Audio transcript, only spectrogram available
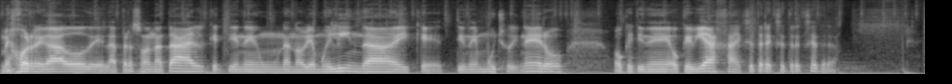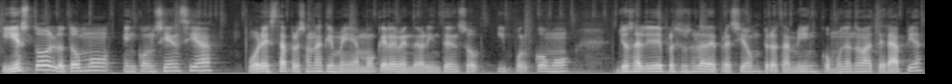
mejor regado de la persona tal que tiene una novia muy linda y que tiene mucho dinero o que tiene o que viaja, etcétera, etcétera, etcétera. Y esto lo tomo en conciencia por esta persona que me llamó que era el vendedor intenso y por cómo yo salí del proceso de la depresión, pero también como una nueva terapia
